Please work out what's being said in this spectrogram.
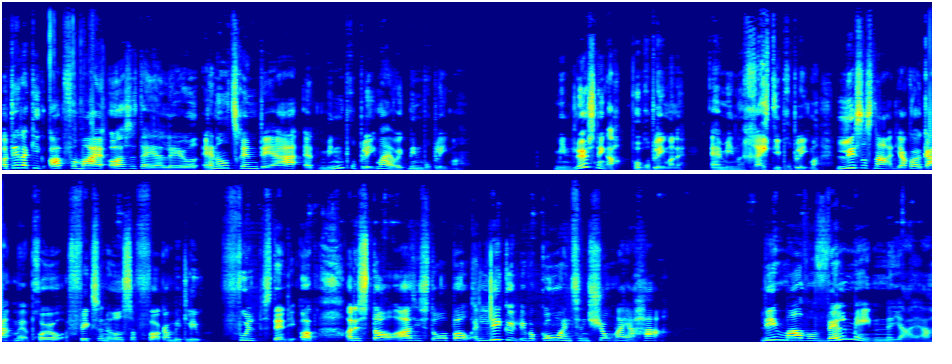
Og det, der gik op for mig også, da jeg lavede andet trin, det er, at mine problemer er jo ikke mine problemer. Mine løsninger på problemerne er mine rigtige problemer. Lige så snart jeg går i gang med at prøve at fikse noget, så fucker mit liv fuldstændig op. Og det står også i store bog, at ligegyldigt hvor gode intentioner jeg har, lige meget hvor velmenende jeg er,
